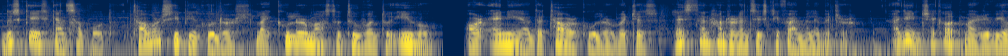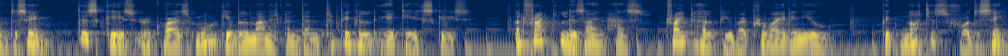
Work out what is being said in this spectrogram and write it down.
This case can support tower CPU coolers like Cooler Master 212 Evo or any other tower cooler which is less than 165mm. Again, check out my review of the same. This case requires more cable management than a typical ATX case, but Fractal Design has tried to help you by providing you with notches for the same.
